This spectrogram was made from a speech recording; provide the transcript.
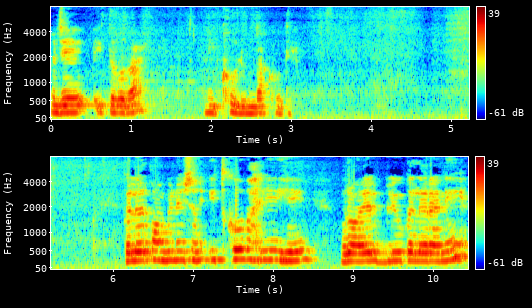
म्हणजे इथं बघा मी खोलून दाखवते. कलर कॉम्बिनेशन इतकं भारी आहे हे. रॉयल ब्ल्यू कलर आणि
